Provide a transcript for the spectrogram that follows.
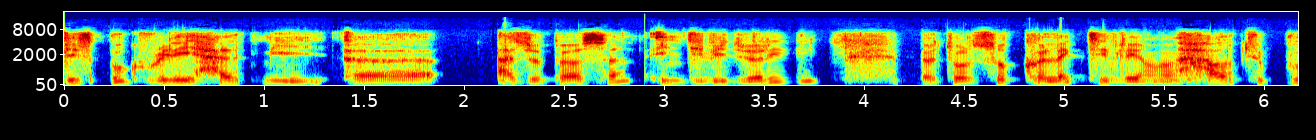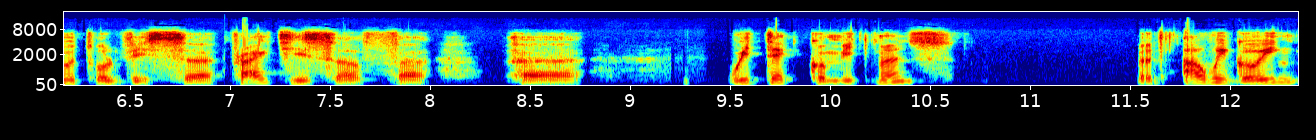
this book really helped me uh, as a person individually, but also collectively on how to put all this uh, practice of uh, uh, we take commitments, but are we going?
